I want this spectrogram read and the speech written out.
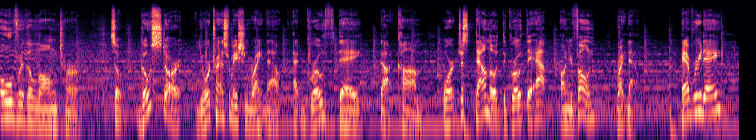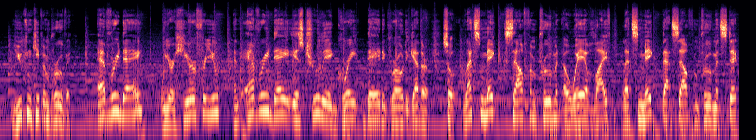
over the long term. So go start your transformation right now at growthday.com or just download the Growth Day app on your phone right now. Every day, you can keep improving. Every day, we are here for you, and every day is truly a great day to grow together. So let's make self improvement a way of life. Let's make that self improvement stick.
